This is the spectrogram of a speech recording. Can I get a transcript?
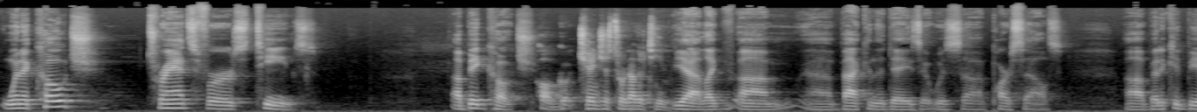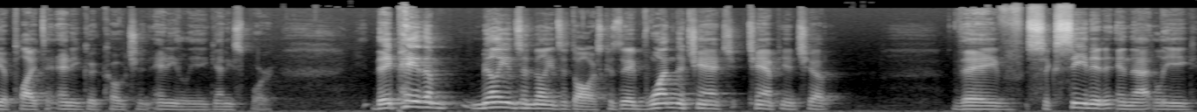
When a coach transfers teams, a big coach, Oh, go, changes to another team. Yeah, like um, uh, back in the days, it was uh, Parcells. Uh, but it could be applied to any good coach in any league, any sport. They pay them millions and millions of dollars because they've won the championship. They've succeeded in that league.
